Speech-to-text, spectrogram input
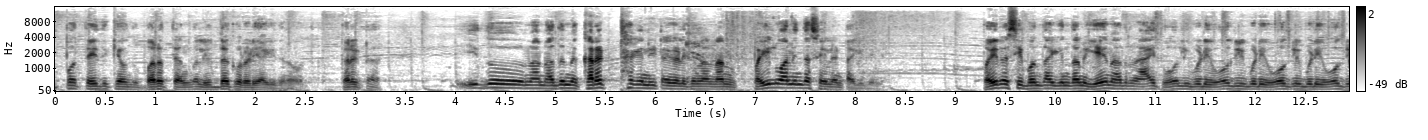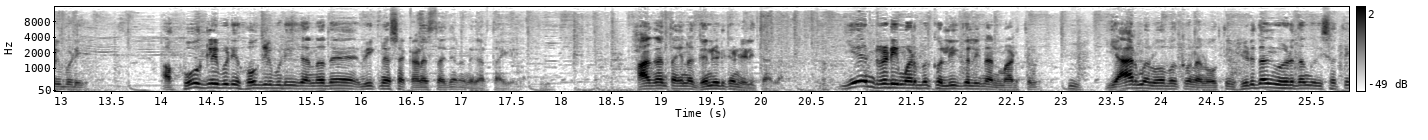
ಇಪ್ಪತ್ತೈದಕ್ಕೆ ಒಂದು ಬರುತ್ತೆ ಅಂದಮೇಲೆ ಯುದ್ಧಕ್ಕೂ ರೆಡಿ ಆಗಿದ್ದೀನಿ ನಾವು ಅಂತ ಕರೆಕ್ಟಾ ಇದು ನಾನು ಅದನ್ನು ಕರೆಕ್ಟಾಗಿ ನೀಟಾಗಿ ಹೇಳಿದ್ದೀನಿ ನಾನು ಪೈಲ್ವಾನಿಂದ ಸೈಲೆಂಟ್ ಆಗಿದ್ದೀನಿ. ಪೈರಸಿ ಬಂದಾಗಿಂದನೂ ಏನಾದ್ರೂ ಆಯ್ತು ಹೋಗ್ಲಿ ಬಿಡಿ ಹೋಗ್ಲಿ ಬಿಡಿ ಹೋಗ್ಲಿ ಬಿಡಿ ಹೋಗ್ಲಿ ಬಿಡಿ. ಆ ಹೋಗ್ಲಿ ಬಿಡಿ ಹೋಗ್ಲಿ ಬಿಡಿ ಅನ್ನೋದೇ ವೀಕ್ನೆಸ್ ಆಗಿ ಕಾಣಿಸ್ತಾ ಇದೆ ನನಗೆ ಅರ್ಥ ಆಗಿಲ್ಲ. ಹಾಗಂತ ಏನೋ ಗನ್ ಹಿಡ್ಕೊಂಡು ಎಳಿತಾ ಇಲ್ಲ. ಏನು ರೆಡಿ ಮಾಡಬೇಕು ಲೀಗಲಿ ನಾನು ಮಾಡ್ತೀನಿ. ಯಾರ ಮೇಲೆ ಹೋಗ್ಬೇಕು ನಾನು ಹೋಗ್ತೀನಿ. ಹಿಡ್ದಂಗೆ ಹಿಡ್ದಂಗೆ ಈ ಸತಿ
